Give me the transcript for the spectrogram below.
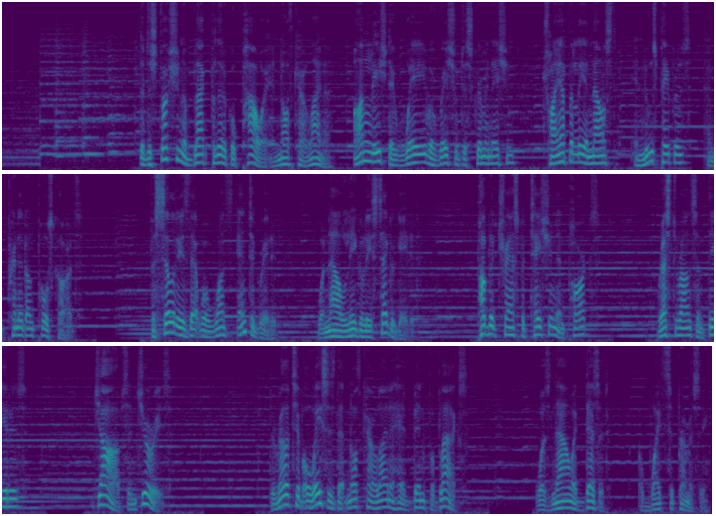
The destruction of black political power in North Carolina unleashed a wave of racial discrimination triumphantly announced in newspapers and printed on postcards. Facilities that were once integrated were now legally segregated. Public transportation and parks, restaurants and theaters, jobs and juries. The relative oasis that North Carolina had been for blacks was now a desert of white supremacy.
